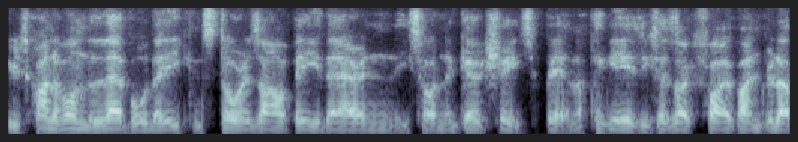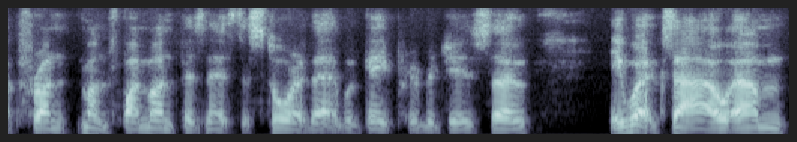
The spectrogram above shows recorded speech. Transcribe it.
who's kind of on the level that he can store his RV there, and he sort of negotiates a bit. And I think it is. He says like five hundred up front, month by month, isn't it? To store it there with gate privileges. So he works out. Um,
